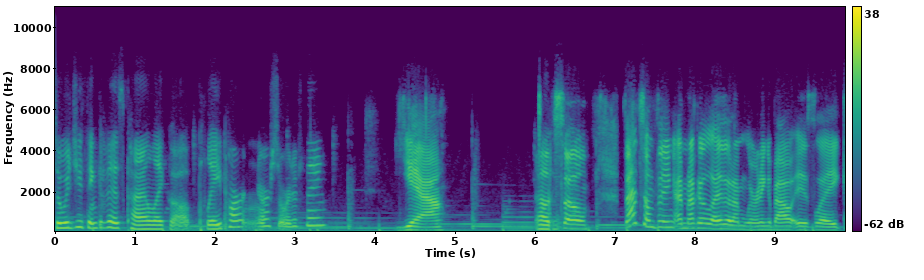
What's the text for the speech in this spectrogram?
So would you think of it as kind of like a play partner sort of thing? Yeah. Okay. So that's something I'm not gonna lie that I'm learning about is like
